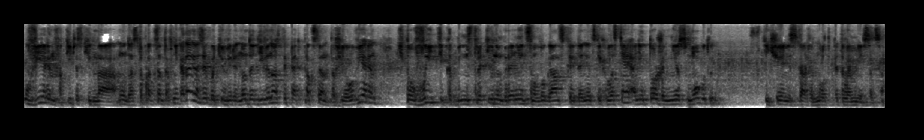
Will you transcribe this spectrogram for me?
уверен фактически на, ну, на 100% никогда нельзя быть уверен, но до 95% я уверен, что выйти к административным границам Луганской и Донецких областей они тоже не смогут в течение, скажем, вот этого месяца.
